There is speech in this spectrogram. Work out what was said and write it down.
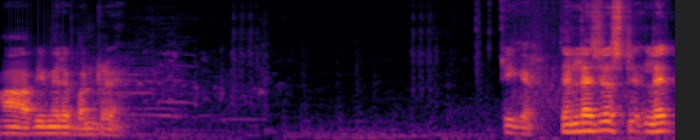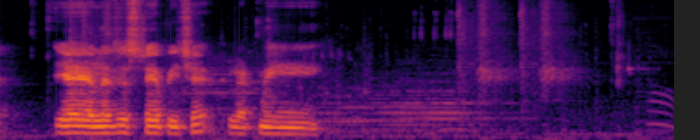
हाँ अभी मेरे बन रहे हैं ठीक है देन लेट्स जस्ट लेट ये लेट्स जस्ट स्टे पीछे लेट मी Oh.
